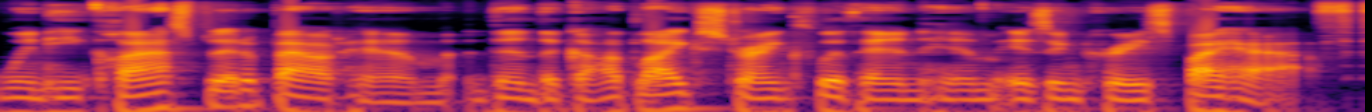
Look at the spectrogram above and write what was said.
When he clasps it about him, then the godlike strength within him is increased by half.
